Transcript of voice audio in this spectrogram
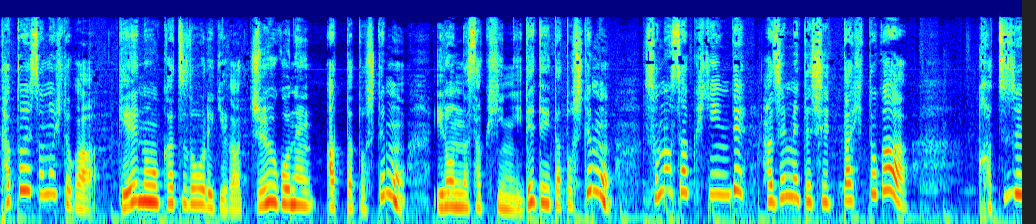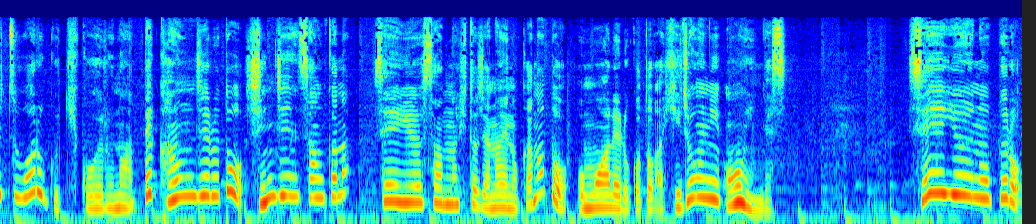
たとえその人が芸能活動歴が15年あったとしてもいろんな作品に出ていたとしてもその作品で初めて知った人が滑舌悪く聞こえるなって感じると新人さんかな声優さんの人じゃないのかなと思われることが非常に多いんです。声優のプロ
